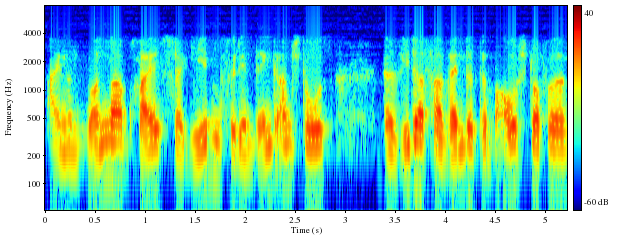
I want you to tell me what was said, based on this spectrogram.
einen Sonderpreis vergeben für den Denkanstoß, äh, wiederverwendete Baustoffe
